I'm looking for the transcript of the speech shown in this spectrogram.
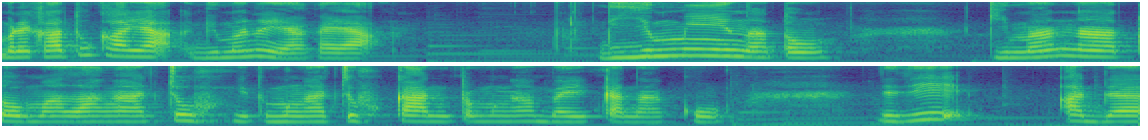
mereka tuh kayak gimana ya kayak diemin atau gimana atau malah ngacuh gitu mengacuhkan atau mengabaikan aku. Jadi ada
